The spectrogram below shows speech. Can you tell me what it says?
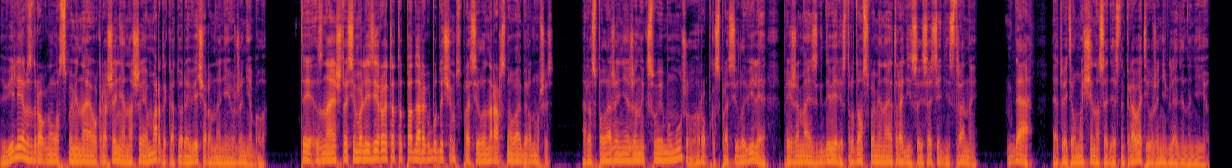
Вилия вздрогнула, вспоминая украшение на шее Марды, которое вечером на ней уже не было. «Ты знаешь, что символизирует этот подарок в будущем?» — спросил Энрар, снова обернувшись. «Расположение жены к своему мужу?» — робко спросила Вилия, прижимаясь к двери, с трудом вспоминая традиции соседней страны. «Да», — ответил мужчина, садясь на кровать и уже не глядя на нее.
